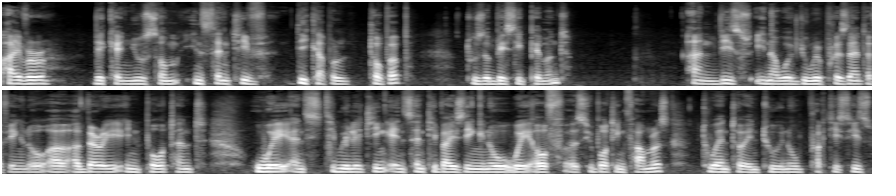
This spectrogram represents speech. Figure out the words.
Either they can use some incentive decoupled top up to the basic payment. And this, in our view, represent, I think, you know, a, a very important way and stimulating, incentivizing, you know, way of uh, supporting farmers to enter into, you know, practices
